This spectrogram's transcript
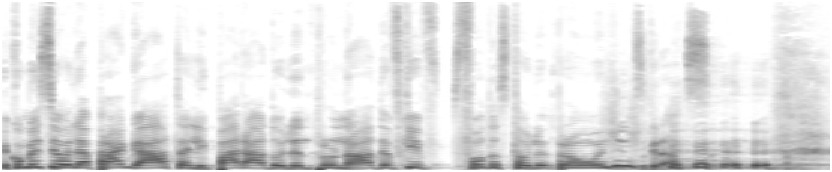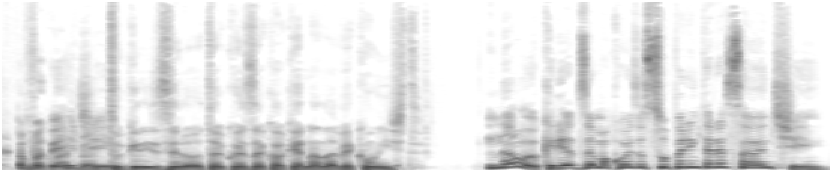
Eu comecei a olhar pra gata ali, parada, olhando pro nada. Eu fiquei, foda-se, tá olhando pra onde, desgraça? Me perdi. Tu querias dizer outra coisa qualquer nada a ver com isto. Não, eu queria dizer uma coisa super interessante.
